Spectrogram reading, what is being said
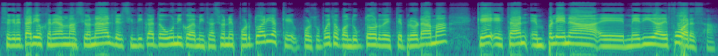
secretario general nacional del Sindicato Único de Administraciones Portuarias, que por supuesto conductor de este programa, que están en plena eh, medida de fuerza.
